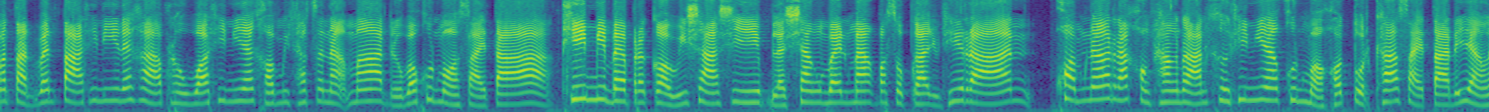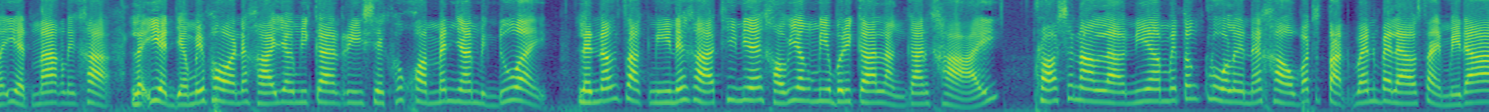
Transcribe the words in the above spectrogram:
มาตัดแว่นตาที่นี่นะคะ เพราะว่าที่เนี่ยเขามีทัศนมาตรหรือว่าคุณหมอสายตา ที่มีใบประกอบวิชาชีพ และช่างแว่นมากประสบการณ์อยู่ที่ร้านความน่ารักของทางร้านคือที่เนี่ยคุณหมอเขาตรวจค่าสายตาได้อย่างละเอียดมากเลยค่ะ ละเอียดยังไม่พอนะคะ ยังมีการรีเช็คเพื่อความแม่นยำอีกด้วย และนอกจากนี้นะคะ ที่เนี่ยเขายังมีบริการหลังการขาย เพราะฉะนั้นแล้วเนี่ยไม่ต้องกลัวเลยนะคะ ว่าจะตัดแว่นไปแล้วใส่ไม่ได้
